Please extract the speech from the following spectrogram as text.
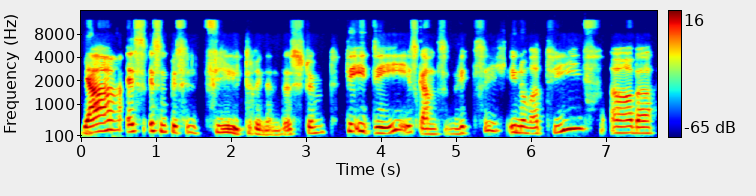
Ja, es ist ein bisschen viel drinnen, das stimmt. Die Idee ist ganz witzig, innovativ, aber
